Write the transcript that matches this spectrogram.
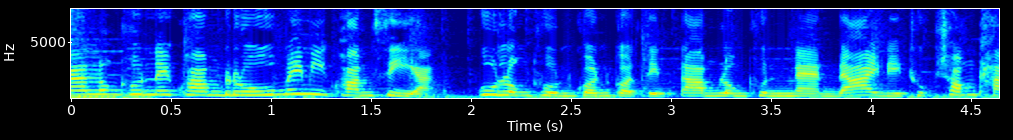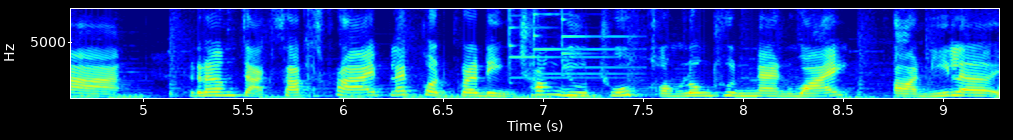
การลงทุนในความรู้ไม่มีความเสี่ยง ผู้ลงทุนควรกดติดตามลงทุนแมนได้ในทุกช่องทาง เริ่มจาก Subscribe และกดกระดิ่งช่อง YouTube ของลงทุนแมนไว้ ตอนนี้เลย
